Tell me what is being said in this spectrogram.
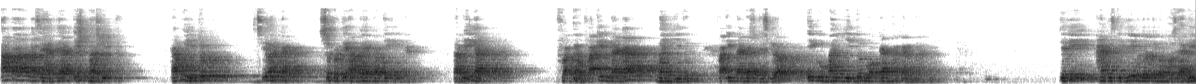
Apa nasihatnya? Ismasyi. Kamu hidup silahkan seperti apa yang kau inginkan. Tapi ingat, fa'in naga mayyitun. Fa'in naga sudah iku mayyitun wakan bakal mati. Jadi hadis ini menurut Imam Ghazali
